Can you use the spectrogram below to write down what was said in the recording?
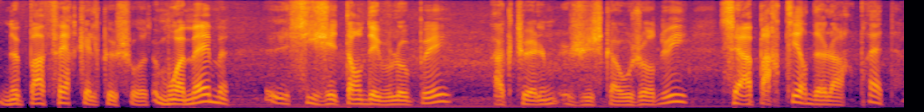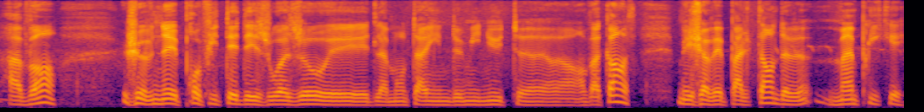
ne pas faire quelque chose. Moi-même, si j'ai tant développé, actuellement jusqu'à aujourd'hui, c'est à partir de la retraite. Avant, je venais profiter des oiseaux et de la montagne deux minutes euh, en vacances, mais j'avais pas le temps de m'impliquer.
